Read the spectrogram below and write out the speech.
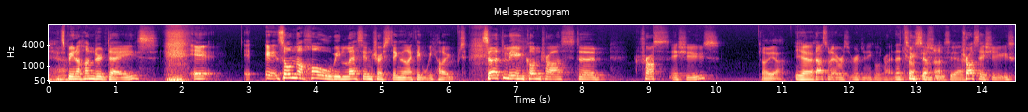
Yeah. It's been 100 days. It, it It's on the whole been less interesting than I think we hoped. Certainly in contrast to Truss issues. Oh yeah. Yeah. That's what it was originally called, right? They're too Truss similar. issues, yeah. Truss issues.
